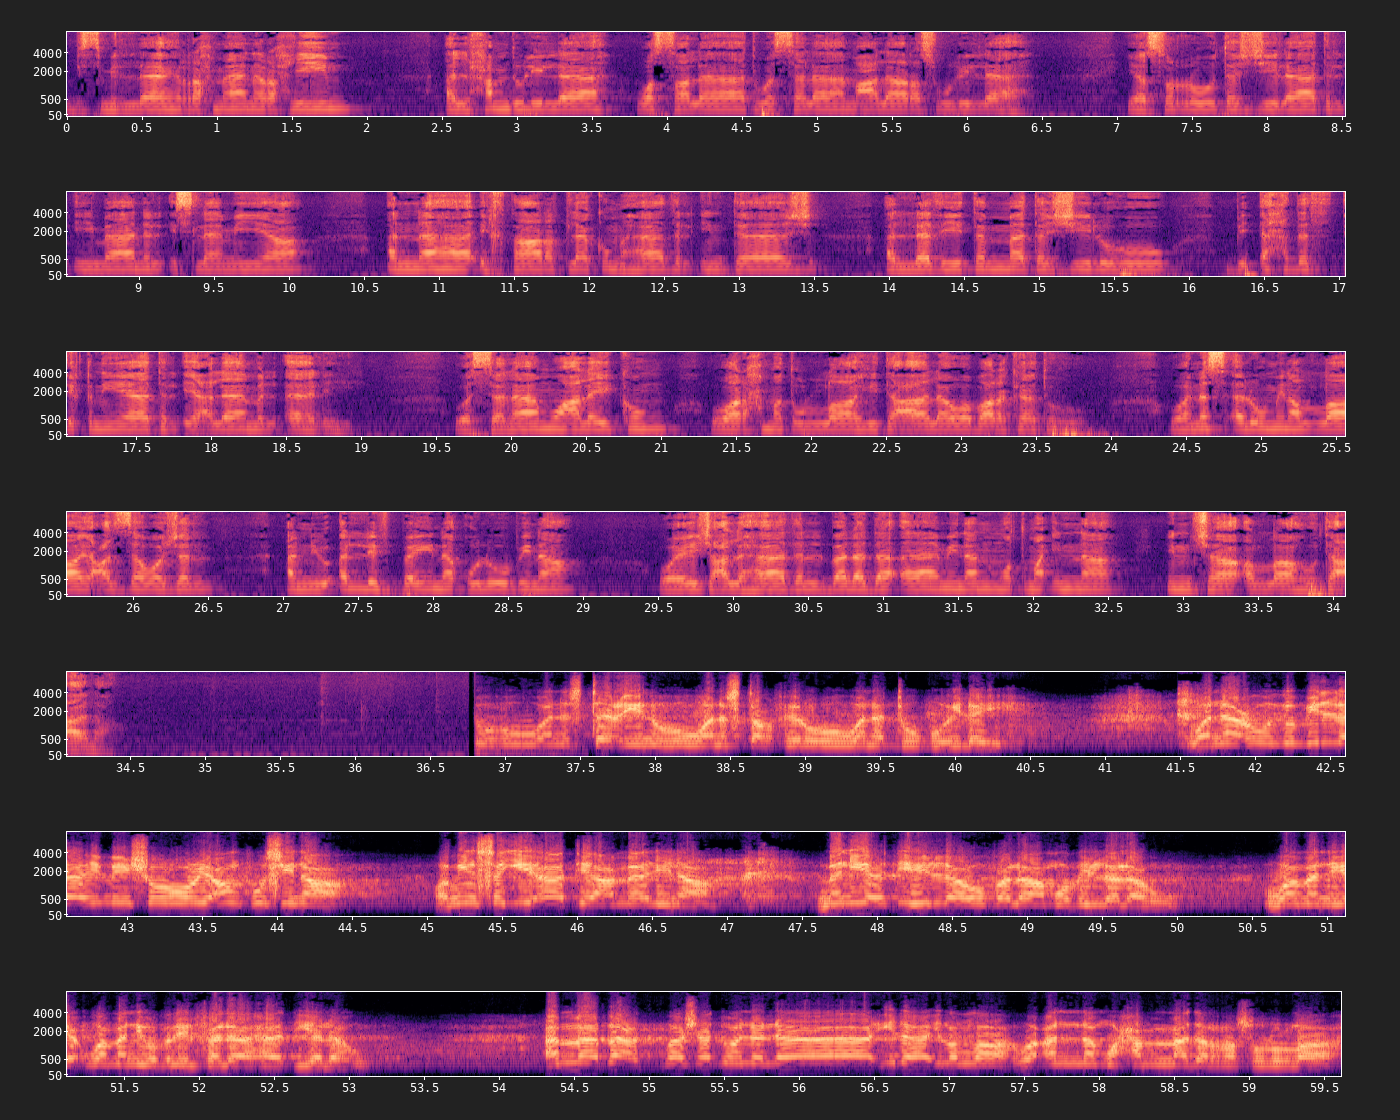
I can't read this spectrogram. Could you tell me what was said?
بسم الله الرحمن الرحيم الحمد لله والصلاة والسلام على رسول الله يسر تسجيلات الإيمان الإسلامية أنها اختارت لكم هذا الإنتاج الذي تم تسجيله بأحدث تقنيات الإعلام الآلي والسلام عليكم ورحمة الله تعالى وبركاته ونسأل من الله عز وجل أن يؤلف بين قلوبنا ويجعل هذا البلد آمنا مطمئنا إن شاء الله تعالى. ونستعينه ونستغفره ونتوب إليه. ونعوذ بالله من شرور أنفسنا ومن سيئات أعمالنا. من يهده الله فلا مضل له ومن ومن يضلل فلا هادي له. أما بعد وأشهد أن لا إله إلا الله وأن محمدا رسول الله.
